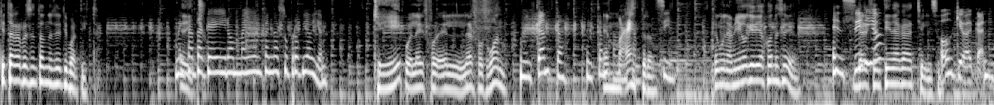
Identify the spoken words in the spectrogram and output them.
que está representando a este tipo de artista. Me he encanta dicho. que Iron Maiden tenga su propio avión. Sí, pues el Air Force, el Air Force One. Me encanta. Me encanta. Es me maestro. encanta. Sí. Tengo un amigo que viajó en ese avión. ¿En De serio? Argentina acá a Chile, sí. Oh, qué bacán.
